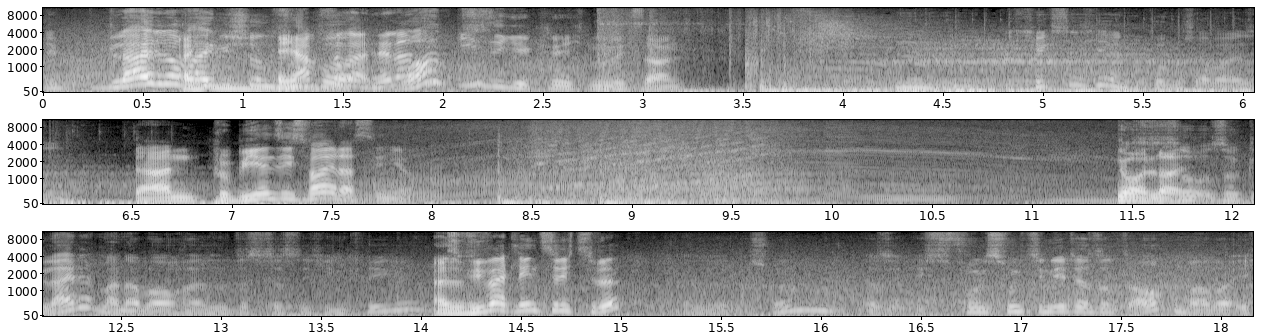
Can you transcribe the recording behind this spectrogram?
Ich gleite doch eigentlich schon Ich super. hab sogar relativ easy gekriegt, muss ich sagen. Ich krieg's nicht hin, komischerweise. Dann probieren Sie es weiter, Senior. Ja, lol. So, so gleitet man aber auch, also dass ich das nicht hinkriege. Also wie weit lehnst du dich zurück? Also schon. Also ich, es fun- es funktioniert ja sonst auch immer, aber ich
